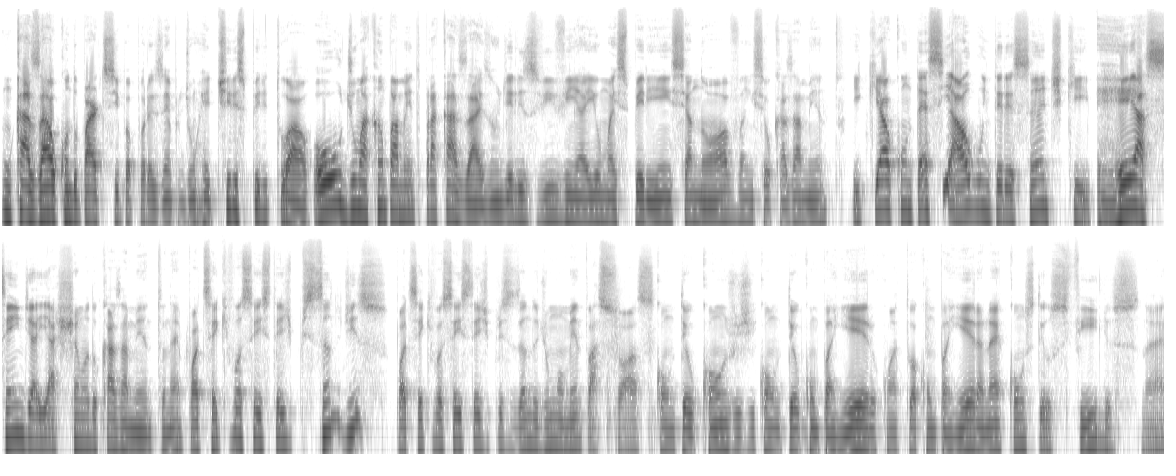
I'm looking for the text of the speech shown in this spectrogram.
Um casal, quando participa, por exemplo, de um retiro espiritual ou de um acampamento para casais, onde eles vivem aí uma experiência nova em seu casamento e que acontece algo interessante que reacende aí a chama do casamento, né? Pode ser que você esteja precisando disso. Pode ser que você esteja precisando de um momento a sós com o teu cônjuge, com o teu companheiro, com a tua companheira, né? Com os teus filhos, né?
